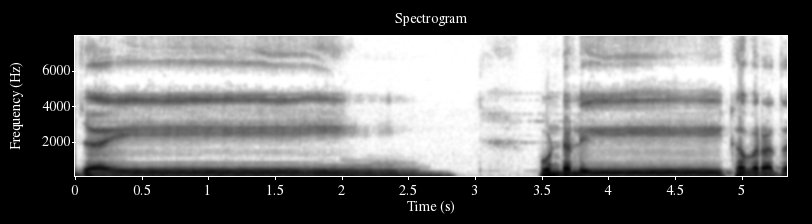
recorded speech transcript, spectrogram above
जय पुंडलीकवरद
